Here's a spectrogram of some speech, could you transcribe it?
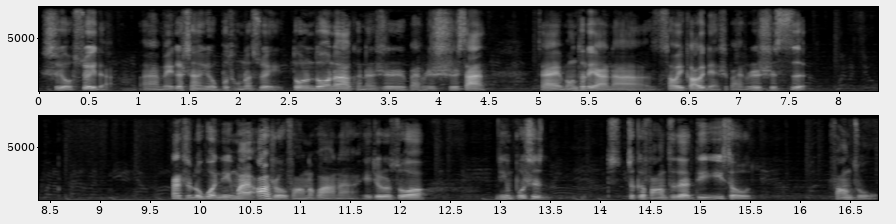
是有税的，呃，每个省有不同的税，多伦多呢可能是百分之十三，在蒙特利尔呢稍微高一点是百分之十四。但是如果您买二手房的话呢，也就是说，您不是这个房子的第一手房主，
